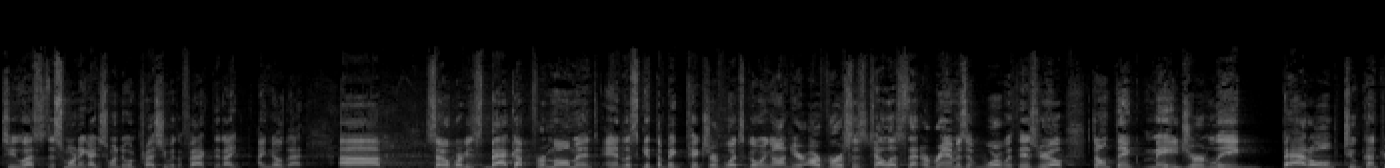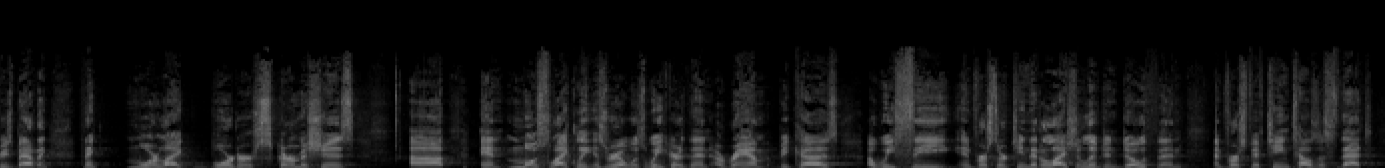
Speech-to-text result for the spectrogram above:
to us this morning. I just wanted to impress you with the fact that I, I know that. Uh, so we're going to back up for a moment and let's get the big picture of what's going on here. Our verses tell us that Aram is at war with Israel. Don't think major league battle, two countries battling. Think more like border skirmishes. Uh, and most likely, Israel was weaker than Aram because uh, we see in verse 13 that Elisha lived in Dothan, and verse 15 tells us that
